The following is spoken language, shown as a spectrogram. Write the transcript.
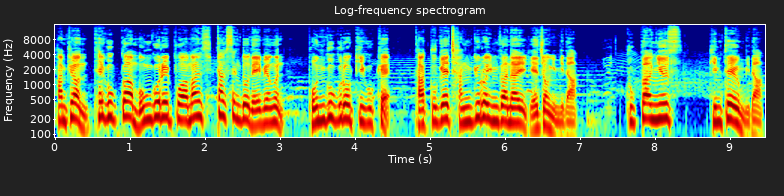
한편 태국과 몽골을 포함한 수탁생도 4명은 본국으로 귀국해 각국의 장교로 임관할 예정입니다. 국방뉴스 김태우입니다.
